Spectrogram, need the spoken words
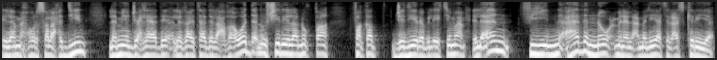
إلى محور صلاح الدين لم ينجح لغاية هذه اللحظة. أود أن أشير إلى نقطة فقط جديرة بالاهتمام. الآن في هذا النوع من العمليات العسكرية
